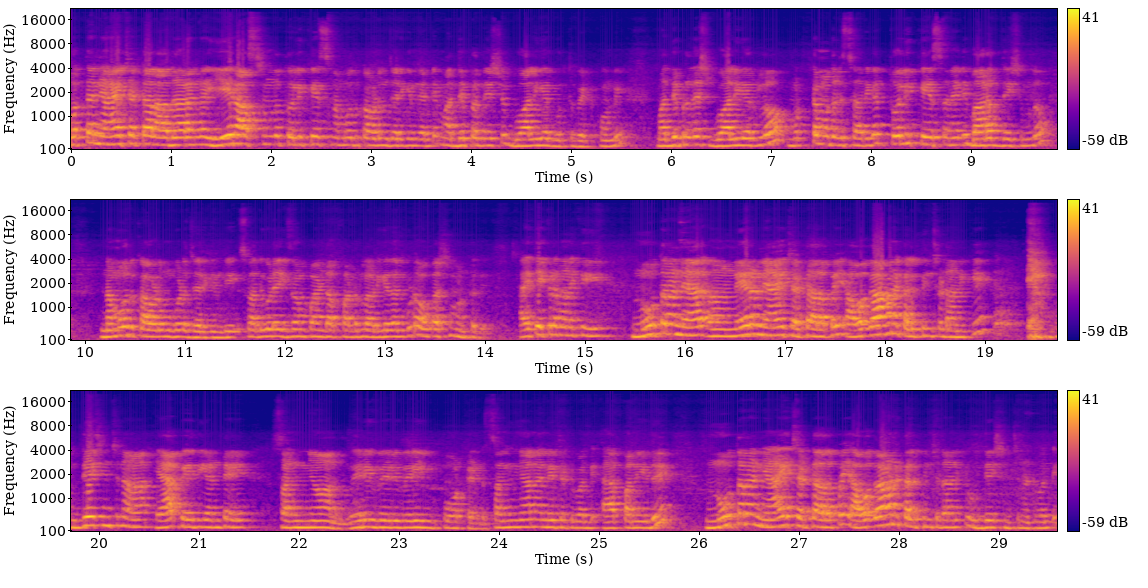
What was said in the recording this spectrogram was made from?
కొత్త న్యాయ చట్టాల ఆధారంగా ఏ రాష్ట్రంలో తొలి కేసు నమోదు కావడం జరిగింది అంటే మధ్యప్రదేశ్ గ్వాలియర్ గుర్తుపెట్టుకోండి. మధ్యప్రదేశ్ గ్వాలియర్లో మొట్టమొదటిసారిగా తొలి కేసు అనేది భారతదేశంలో నమోదు కావడం కూడా జరిగింది. సో అది కూడా ఎగ్జామ్ పాయింట్ ఆఫ్ ఆర్డర్లో అడిగేదానికి కూడా అవకాశం ఉంటుంది. అయితే ఇక్కడ మనకి నూతన న్యాయ నేర న్యాయ చట్టాలపై అవగాహన కల్పించడానికి ఉద్దేశించిన యాప్ ఏది అంటే Sanjnaan. Very very very important Sanjnaan అనేటటువంటి యాప్ అనేది నూతన న్యాయ చట్టాలపై అవగాహన కల్పించడానికి ఉద్దేశించినటువంటి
